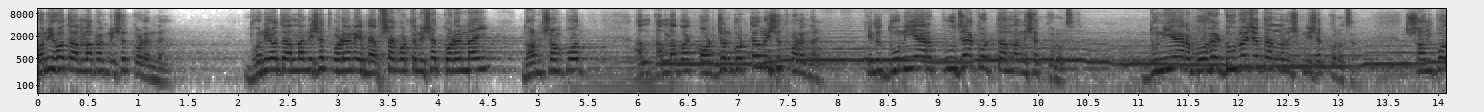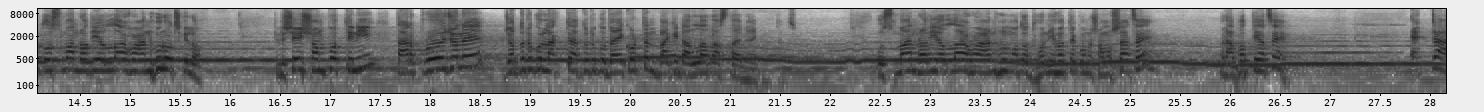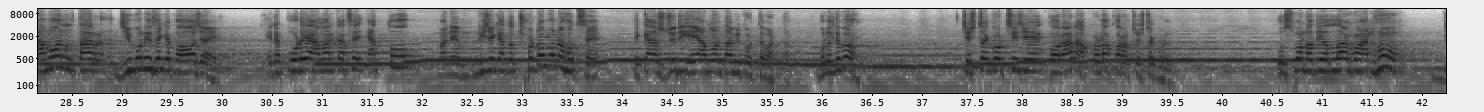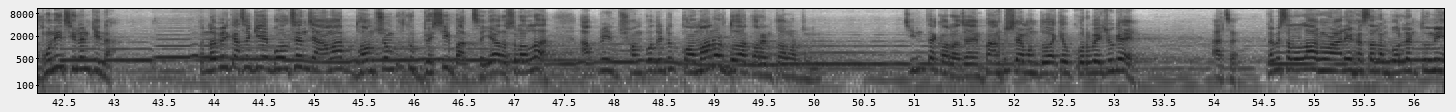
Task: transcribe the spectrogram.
ধনী হতে আল্লাহ পাক নিষেধ করেন নাই। ধনী হতে আল্লাহ নিষেধ করেন নাই, ব্যবসা করতে নিষেধ করেন নাই, ধন সম্পদ আল- আল্লাহ পাক অর্জন করতেও নিষেধ করেন নাই, কিন্তু দুনিয়ার পূজা করতে আল্লাহ নিষেধ করেছে দুনিয়ার মোহে ডুবে যেতে আল্লাহ নিষ- নিষেধ করেছেন। সম্পদ ওসমান রদি আল্লাহ আনহুরও ছিল, কিন্তু সেই সম্পদ তিনি তার প্রয়োজনে যতটুকু লাগতো এতটুকু ব্যয় করতেন, বাকিটা আল্লাহর রাস্তায় ব্যয় করতেন। ওসমান রদি আল্লাহ আনহুর মতো ধনী হতে কোনো সমস্যা আছে? আপত্তি আছে? একটা আমল তার জীবনী থেকে পাওয়া যায়। এটা পড়ে আমার কাছে এত মানে নিজেকে এত ছোট মনে হচ্ছে যে কাশ যদি এই আমলটা আমি করতে পারতাম। বলে দেব? চেষ্টা করছি যে করার, আপনারাও করার চেষ্টা করুন। উসমান নদী আল্লাহ আনহু ধনী ছিলেন কি না তো নবীর কাছে গিয়ে বলছেন যে, আমার ধন সম্পদ খুব বেশি বাড়ছে। ইয়া রসুল্লাহ আপনি সম্পদ একটু কমানোর দোয়া করেন তো আমার জন্য। চিন্তা করা যায়, মানুষ এমন দোয়া কেউ করবে যুগে? আচ্ছা নবী সাল্লাহ আলী হাসাল্লাম বললেন, তুমি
